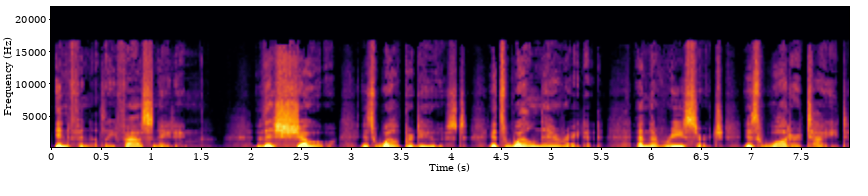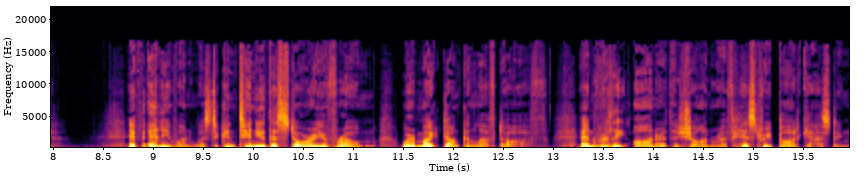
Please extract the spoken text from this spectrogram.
infinitely fascinating. This show is well produced, it's well narrated, and the research is watertight. If anyone was to continue the story of Rome where Mike Duncan left off, and really honor the genre of history podcasting,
